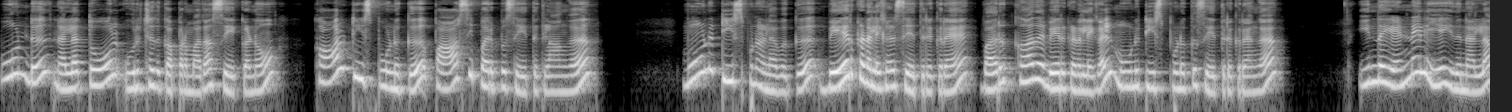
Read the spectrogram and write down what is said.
பூண்டு நல்லா தோல் உரிச்சதுக்கப்புறமா தான் சேர்க்கணும். கால் டீஸ்பூனுக்கு பாசிப்பருப்பு சேர்த்துக்கலாங்க. மூணு டீஸ்பூன் அளவுக்கு வேர்க்கடலைகள் சேர்த்துருக்குறேன். வறுக்காத வேர்க்கடலைகள் மூணு டீஸ்பூனுக்கு சேர்த்துருக்குறேங்க. இந்த எண்ணெயிலேயே இது நல்லா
